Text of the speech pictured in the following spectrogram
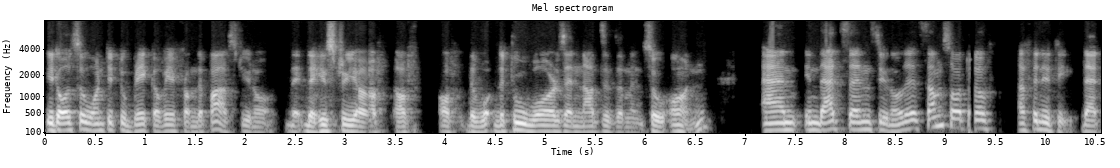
It also wanted to break away from the past, you know, the, the history of, of, of the, the two wars and Nazism and so on. And in that sense, you know, there's some sort of affinity that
